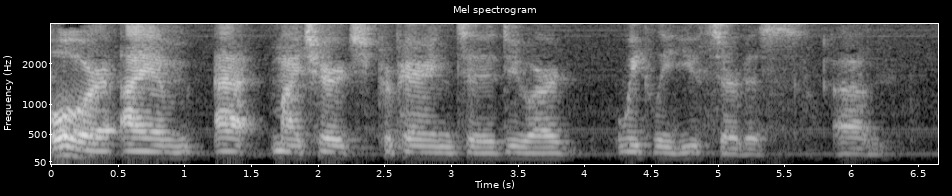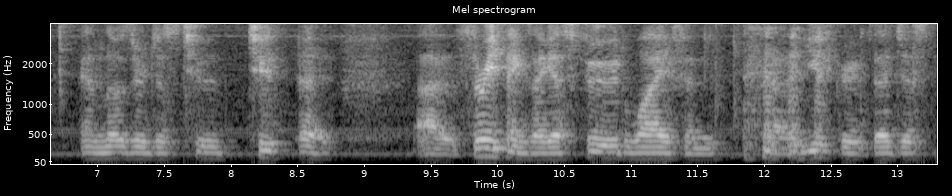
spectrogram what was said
or I am at my church preparing to do our weekly youth service. Um, and those are just two two uh, uh, three things I guess: food, wife, and uh, youth group that just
